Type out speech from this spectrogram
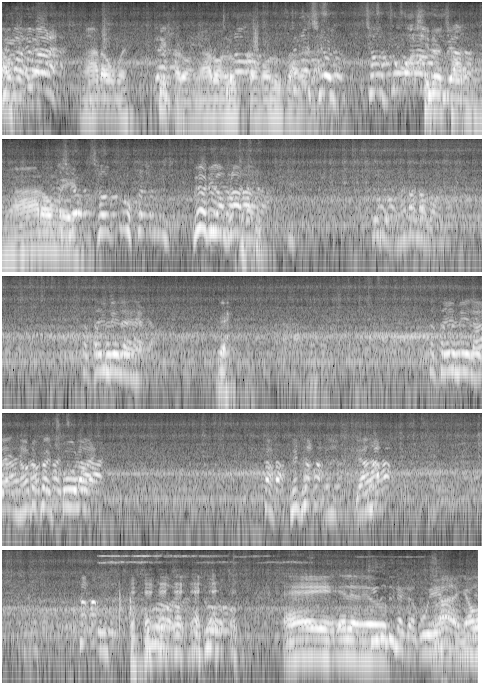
တောင်းငါတောင်းပဲခေတ်ခါတော့ငါတော့လောက်ကောင်းကောင်းလောက်စားတယ်ချောချောကျိုးလာရှင်းတော့ချောင်းငါတော့ပဲချောကျိုးလာမင်းဒီကောင်ဖလာတော့သိမ်းပေးလိုက်ကဲသိမ်းပေးလိုက်နောက်တစ်ခါချိုးလိုက်ဟာမင်းထရဟာ အေးအဲ့လိုကျေးဇူးတင်တယ်ကွာကိုရဟာရောင်း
